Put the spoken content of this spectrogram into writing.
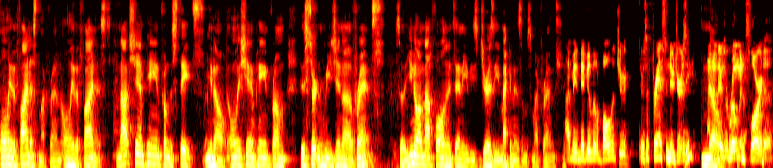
only the finest, my friend. Only the finest. Not champagne from the States, you know, only champagne from this certain region of France. So you know I'm not falling into any of these Jersey mechanisms, my friend. I mean, maybe a little Bollinger. There's a France in New Jersey? No. know there's a Rome in Florida.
